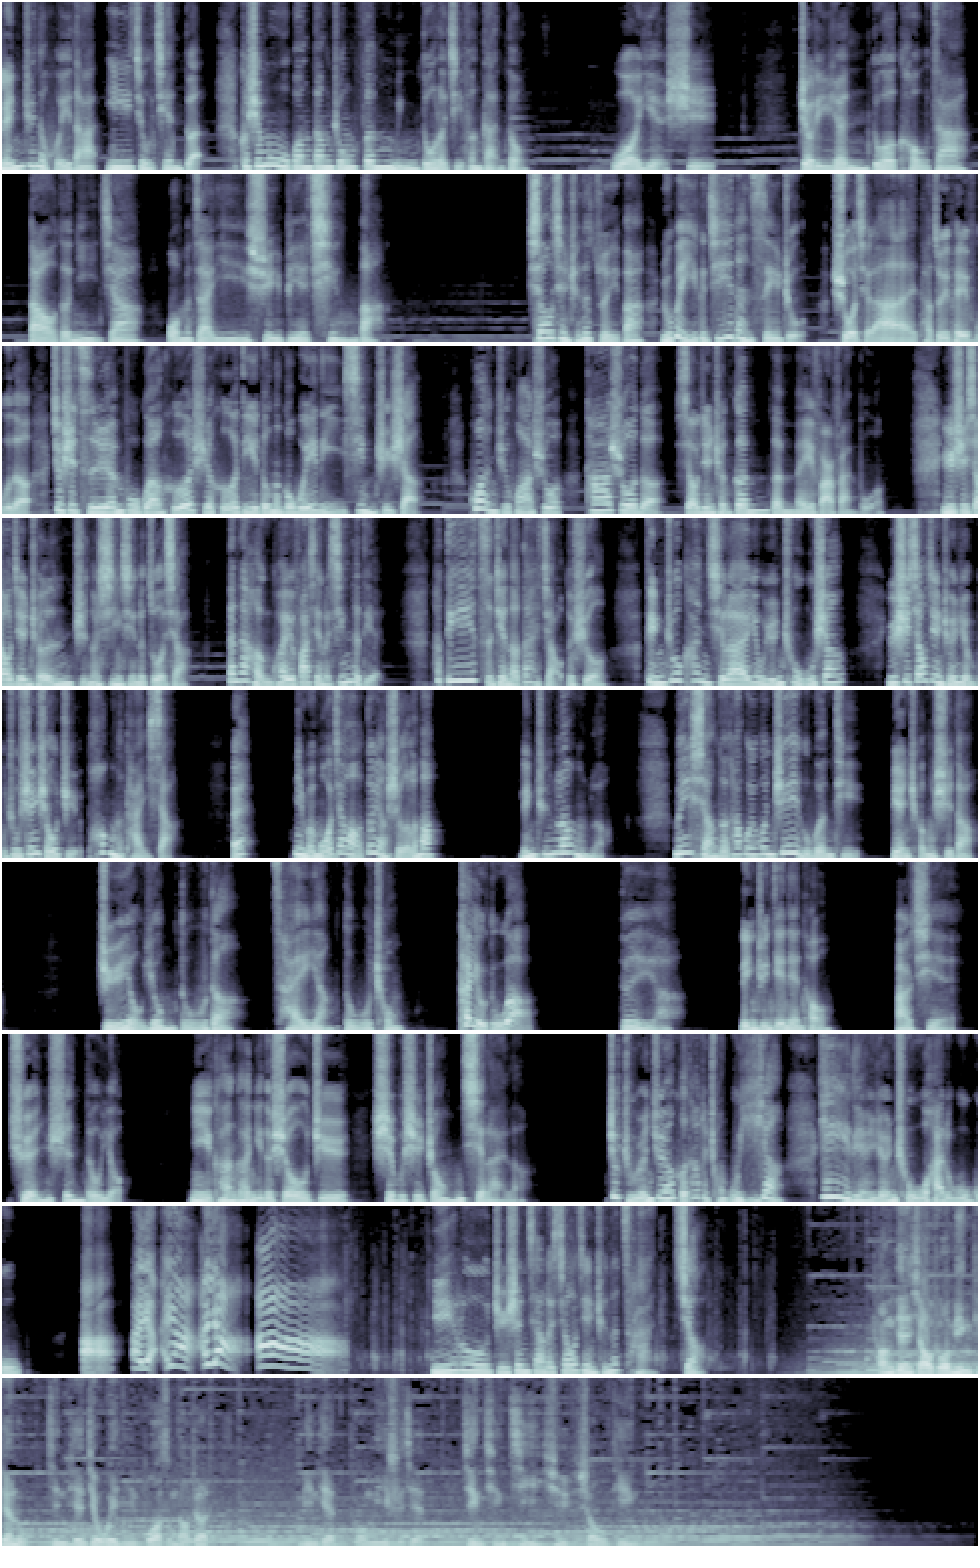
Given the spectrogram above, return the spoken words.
林军的回答依旧简短，可是目光当中分明多了几分感动。我也是，这里人多口杂，到得你家，我们再一叙别情吧。萧剑尘的嘴巴如被一个鸡蛋塞住，说起来，他最佩服的就是此人，不管何时何地都能够为理性至上。换句话说，他说的，萧剑尘根本没法反驳。于是萧建成只能悻悻地坐下，但他很快又发现了新的点。他第一次见到带脚的蛇，顶珠看起来又人畜无伤。于是萧建成忍不住伸手指碰了他一下。哎，你们魔教都养蛇了吗？林君愣了，没想到他会问这个问题，便诚实道：“只有用毒的才养毒虫。它有毒啊？”“对呀。”林君点点头，而且。全身都有，你看看你的手指是不是肿起来了？这主人居然和他的宠物一样，一脸人畜无害的无辜。啊！哎呀！哎呀！哎呀！啊！一路只剩下了萧剑尘的惨叫。长篇小说《命天录》今天就为您播送到这里了，明天同一时间敬请继续收听。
